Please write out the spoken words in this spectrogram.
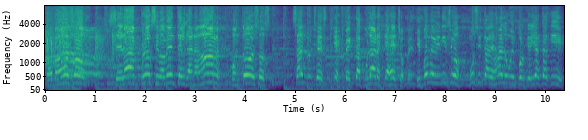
Papaoso será próximamente el ganador con todos esos sándwiches espectaculares que has hecho. Y ponme, Vinicio, música de Halloween porque ya está aquí.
